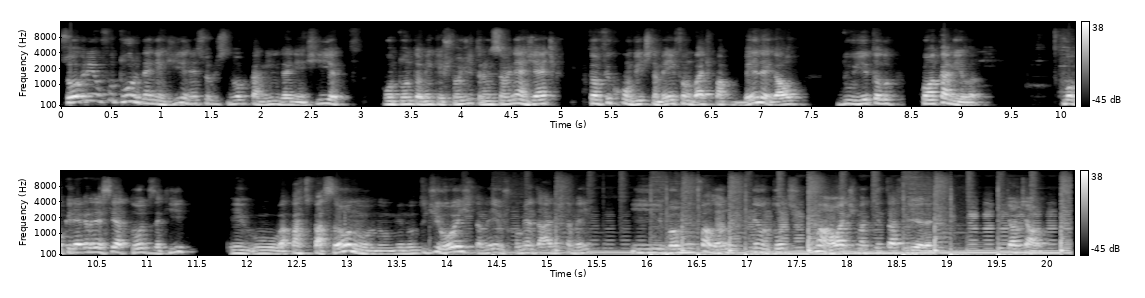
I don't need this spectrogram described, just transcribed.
sobre o futuro da energia, né? Sobre esse novo caminho da energia, pontuando também questões de transição energética. Então, fica o convite também, foi um bate-papo bem legal do Ítalo com a Camila. Bom, queria agradecer a todos aqui a participação no, no, minuto de hoje também, os comentários também. E vamos falando. Tenham todos uma ótima quinta-feira. Tchau, tchau.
